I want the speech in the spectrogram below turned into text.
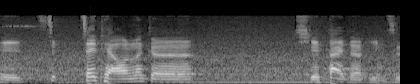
诶，这这条那个鞋带的影子。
